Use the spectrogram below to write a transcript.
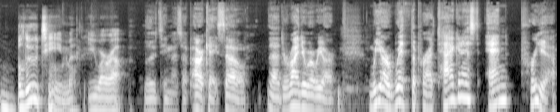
Blue team, you are up. Blue team is up. Okay, so uh, to remind you where we are, we are with the protagonist and Priya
